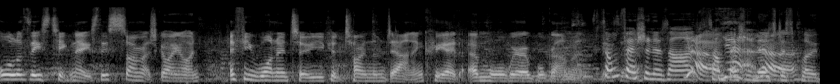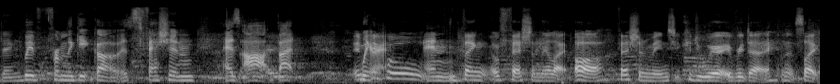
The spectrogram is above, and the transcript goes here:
all of these techniques, there's so much going on. If you wanted to, you could tone them down and create a more wearable garment. Some fashion is art, yeah, some yeah, fashion yeah. is just clothing. We're from the get go, it's fashion as art, but and people and think of fashion, they're like, oh, fashion means you could you wear it every day, and it's like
